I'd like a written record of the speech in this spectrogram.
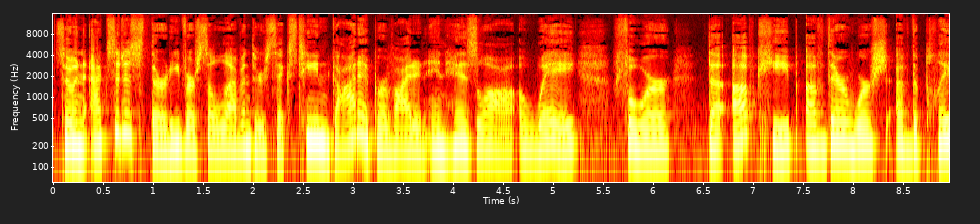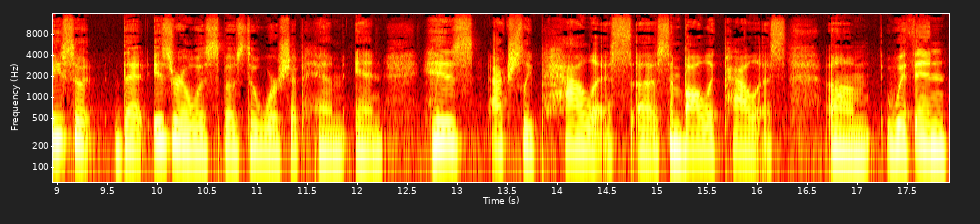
So in Exodus 30, verse 11 through 16, God had provided in his law a way for the upkeep of their worship, of the place that Israel was supposed to worship him in. His actually palace, a symbolic palace um, within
